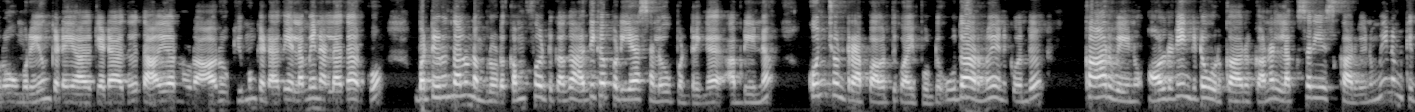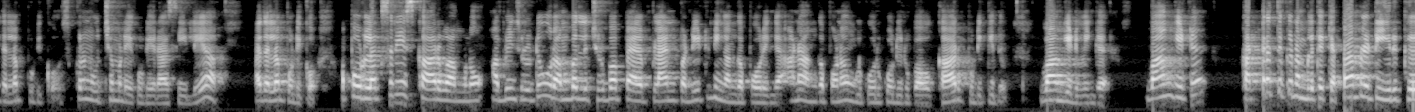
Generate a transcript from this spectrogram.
உறவு முறையும் கிடையாது கிடையாது தாயாரோட ஆரோக்கியமும் கிடையாது எல்லாமே நல்லா தான் இருக்கும். பட் இருந்தாலும் நம்மளோட கம்ஃபர்ட்டுக்காக அதிகப்படியா செலவு பண்றீங்க அப்படின்னா கொஞ்சம் ட்ராப் ஆகிறதுக்கு வாய்ப்பு உண்டு. உதாரணம் எனக்கு வந்து கார் வேணும். ஆல்ரெடி என்கிட்ட ஒரு காருக்கான லக்ஸரியஸ் கார் வேணுமே. நமக்கு இதெல்லாம் பிடிக்கும். சுக்கரன் உச்சமடையக்கூடிய ராசி இல்லையா? அதெல்லாம் பிடிக்கும். அப்போ ஒரு லக்ஸரியஸ் கார் வாங்கணும் அப்படின்னு சொல்லிட்டு ஒரு ஐம்பது லட்ச ரூபாய் பிளான் பண்ணிட்டு நீங்க அங்க போறீங்க. ஆனா அங்க போனா உங்களுக்கு ஒரு கோடி ரூபாய் கார் பிடிக்குது. வாங்கிடுவீங்க. வாங்கிட்டு கட்டுறதுக்கு நம்மளுக்கு கெப்பாபிலிட்டி இருக்கு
